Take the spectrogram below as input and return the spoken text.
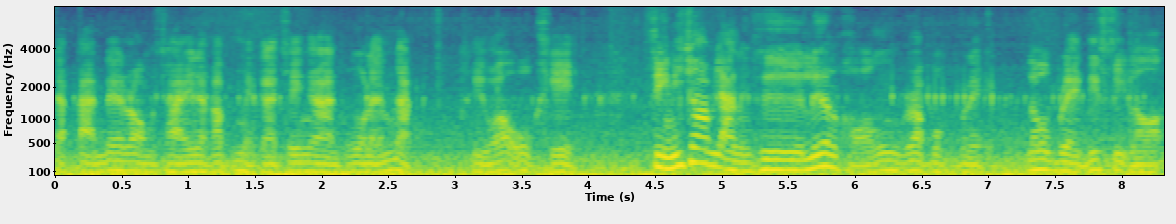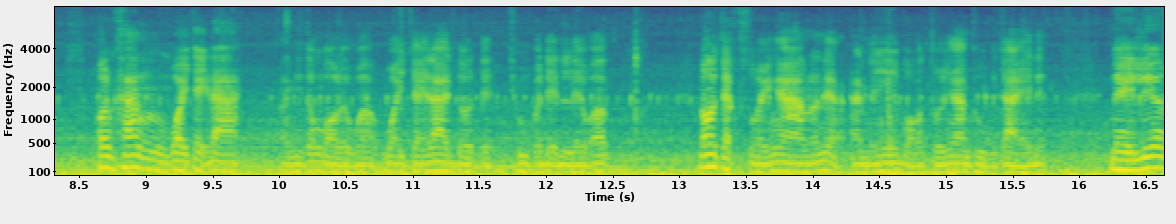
จากการได้ลองใช้นะครับในการใช้งานพวงมาลัยน้ำหนัก ถือว่าโอเค สิ่งที่ชอบอย่างหนึ่งคือเรื่องของระบบเบรกระบบเบรกที่สี่ล้อค่อนข้างไว้ใจได้ อันนี้ต้องบอกเลยว่าไว้ใจได้โดดเด่นชูประเด็นเลยว่า นอกจากสวยงามแล้วเนี่ย อันนี้บอกสวยงามถูกใจเนี่ยในเรื่อง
